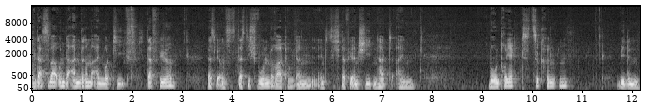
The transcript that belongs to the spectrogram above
Und das war unter anderem ein Motiv dafür, dass wir uns, dass die Schwulenberatung dann sich dafür entschieden hat, ein Wohnprojekt zu gründen, wie den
